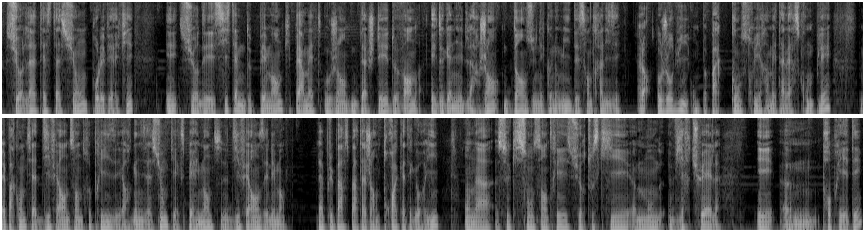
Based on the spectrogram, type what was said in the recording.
sur l'attestation pour les vérifier et sur des systèmes de paiement qui permettent aux gens d'acheter, de vendre et de gagner de l'argent dans une économie décentralisée. Alors aujourd'hui, on ne peut pas construire un métaverse complet, mais par contre, il y a différentes entreprises et organisations qui expérimentent différents éléments. La plupart se partagent en trois catégories. On a ceux qui sont centrés sur tout ce qui est monde virtuel et euh, propriété,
